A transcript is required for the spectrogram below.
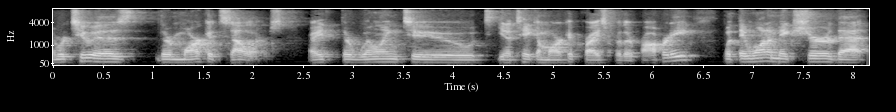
Number two is they're market sellers, right? They're willing to you know take a market price for their property, but they want to make sure that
